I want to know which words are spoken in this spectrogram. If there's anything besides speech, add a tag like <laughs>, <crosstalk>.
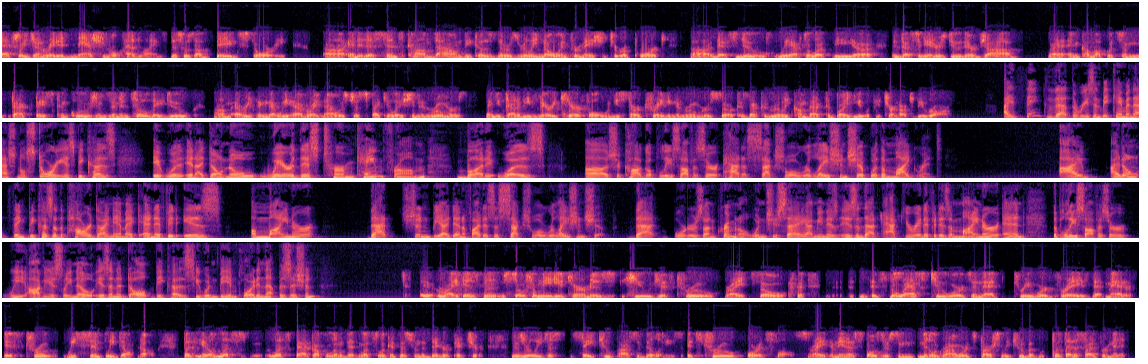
actually generated national headlines. This was a big story. Uh, and it has since calmed down because there's really no information to report uh, that's new. We have to let the uh, investigators do their job uh, and come up with some fact based conclusions. And until they do, um, everything that we have right now is just speculation and rumors. And you've got to be very careful when you start trading in rumors because uh, that could really come back to bite you if you turn out to be wrong. I think that the reason it became a national story is because it was, and I don't know where this term came from, but it was a Chicago police officer had a sexual relationship with a migrant. I I don't think because of the power dynamic, and if it is a minor, that shouldn't be identified as a sexual relationship. That borders on criminal, wouldn't you say? I mean, is, isn't that accurate if it is a minor and the police officer we obviously know is an adult because he wouldn't be employed in that position? Right, as the social media term is huge if true, right? So <laughs> it's the last two words in that three word phrase that matter. If true, we simply don't know. But you know, let's let's back up a little bit and let's look at this from the bigger picture. There's really just say two possibilities. It's true or it's false, right? I mean, I suppose there's some middle ground where it's partially true, but put that aside for a minute.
